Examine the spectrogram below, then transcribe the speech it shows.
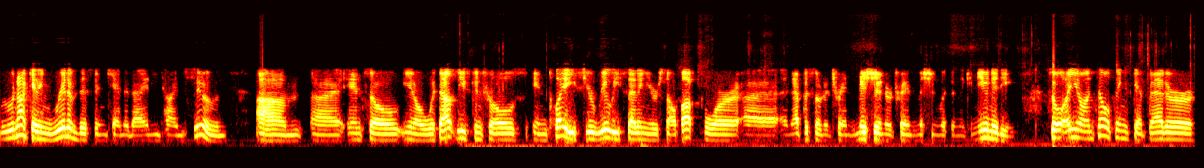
we're not getting rid of this in Canada anytime soon. Um, uh, and so, you know, without these controls in place, you're really setting yourself up for uh, an episode of transmission or transmission within the community. So, uh, you know, until things get better,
